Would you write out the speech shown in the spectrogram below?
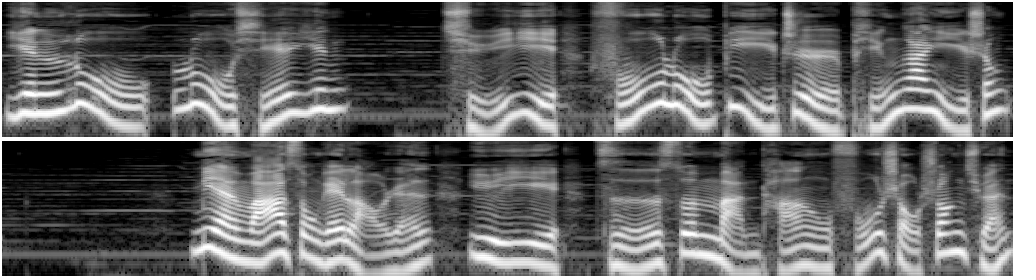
因鹿鹿谐音，取意福禄必至、平安一生。面娃送给老人，寓意子孙满堂、福寿双全。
